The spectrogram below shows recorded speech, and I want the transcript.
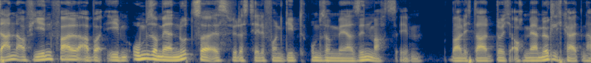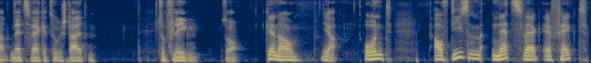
dann auf jeden Fall, aber eben umso mehr Nutzer es für das Telefon gibt, umso mehr Sinn macht es eben, weil ich dadurch auch mehr Möglichkeiten habe, Netzwerke zu gestalten, zu pflegen. So. Genau, ja. Und auf diesem Netzwerkeffekt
